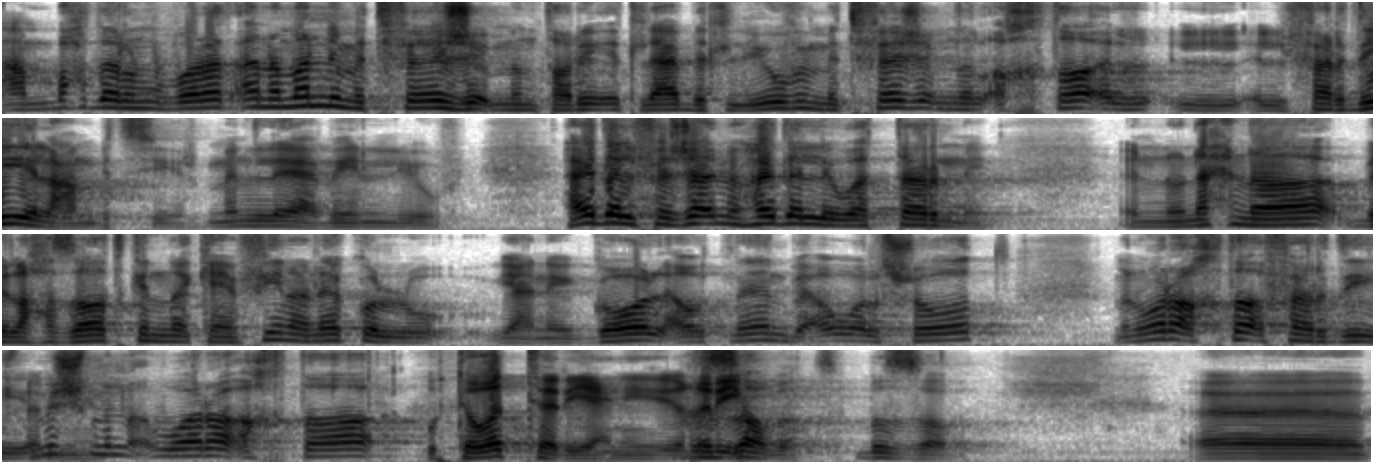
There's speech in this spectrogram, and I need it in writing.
عم بحضر المباراة. أنا ماني متفاجئ من طريقة لعبة اليوفي متفاجئ من الأخطاء ال- ال- الفردية اللي عم بتصير من لاعبين اليوفي. هيدا اللي فاجئني وهيدا اللي وترني إنه نحن بلحظات كنا كان فينا ناكل يعني جول أو اثنين بأول شوط من وراء أخطاء فردية مش من وراء أخطاء وتوتر يعني غريب. بالضبط بالضبط. آه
